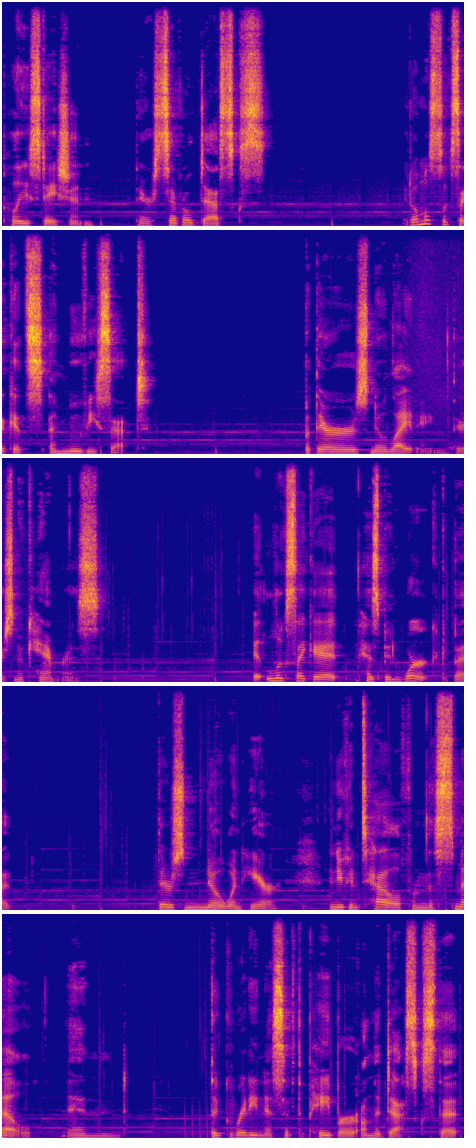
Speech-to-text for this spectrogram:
Police station. There are several desks. It almost looks like it's a movie set. But there's no lighting, there's no cameras. It looks like it has been worked, but there's no one here. And you can tell from the smell and the grittiness of the paper on the desks that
